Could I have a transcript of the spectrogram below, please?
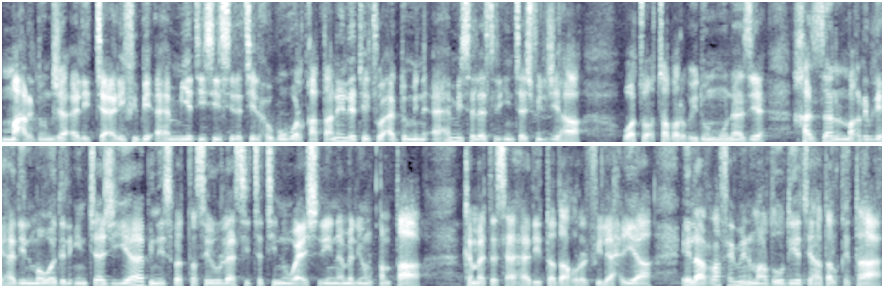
معرض جاء للتعريف بأهمية سلسلة الحبوب والقطاني التي تعد من أهم سلاسل الإنتاج في الجهة. وتعتبر بدون منازع خزان المغرب لهذه المواد الإنتاجية بنسبة تصل إلى 26 مليون قنطار كما تسعى هذه التظاهرة الفلاحية إلى الرفع من مردودية هذا القطاع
